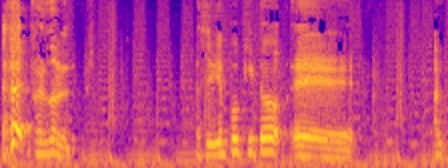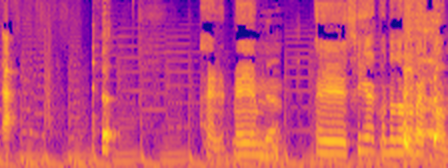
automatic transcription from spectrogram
perdón, hace bien poquito, eh, ah, A ver, em, eh, sigue contando Roberto.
